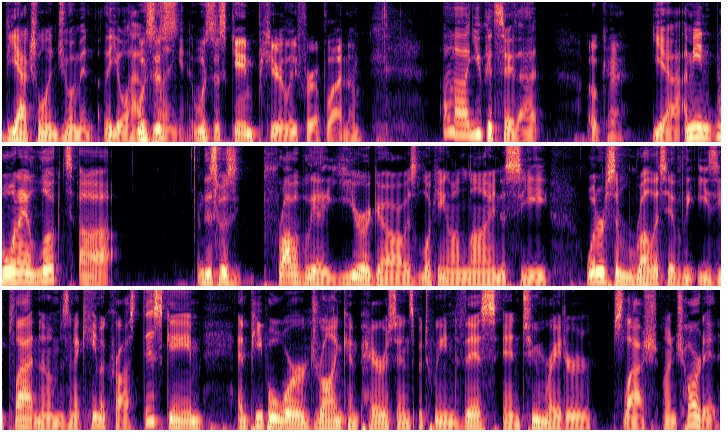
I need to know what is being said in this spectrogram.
the actual enjoyment that you'll have Was playing this it. was this game purely for a platinum? Uh, you could say that. Okay. Yeah, I mean, when I looked, uh, this was probably a year ago. I was looking online to see what are some relatively easy platinums, and I came across this game, and people were drawing comparisons between this and Tomb Raider slash Uncharted,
